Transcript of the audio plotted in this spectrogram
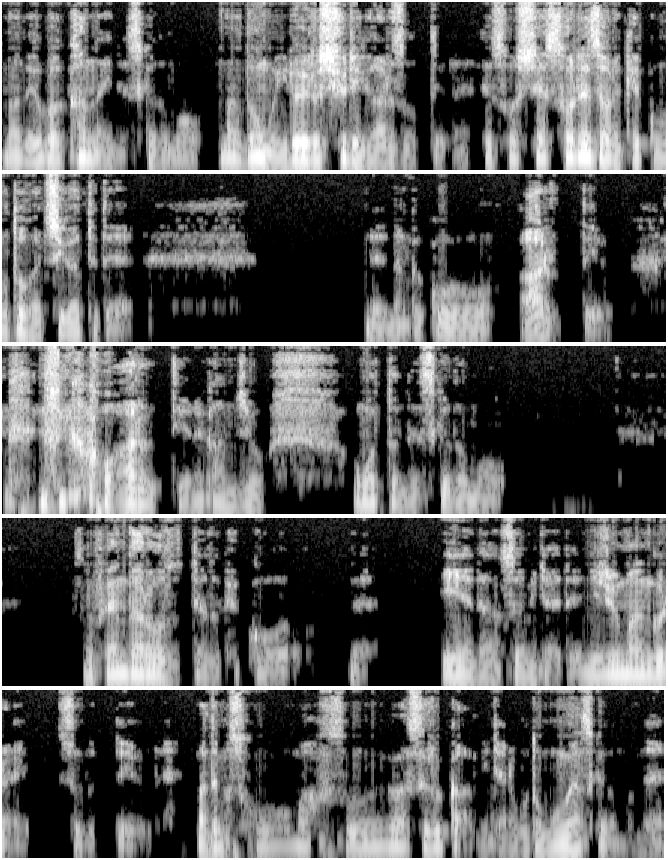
なんかよくわかんないんですけども、なんかどうもいろいろ種類があるぞっていうね。で、そしてそれぞれ結構音が違ってて、ね、なんかこう、あるっていう、なんかこう、あるっていうね、感じを思ったんですけども、そのフェンダーローズってやつ結構、ね、いい値段するみたいで、20万ぐらいするっていうね。まあでもそう、まあ、それはするか、みたいなこと思いますけどもね。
